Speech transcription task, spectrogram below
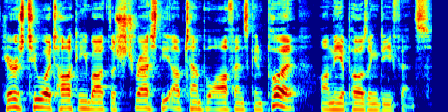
Here's Tua talking about the stress the up tempo offense can put on the opposing defense.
